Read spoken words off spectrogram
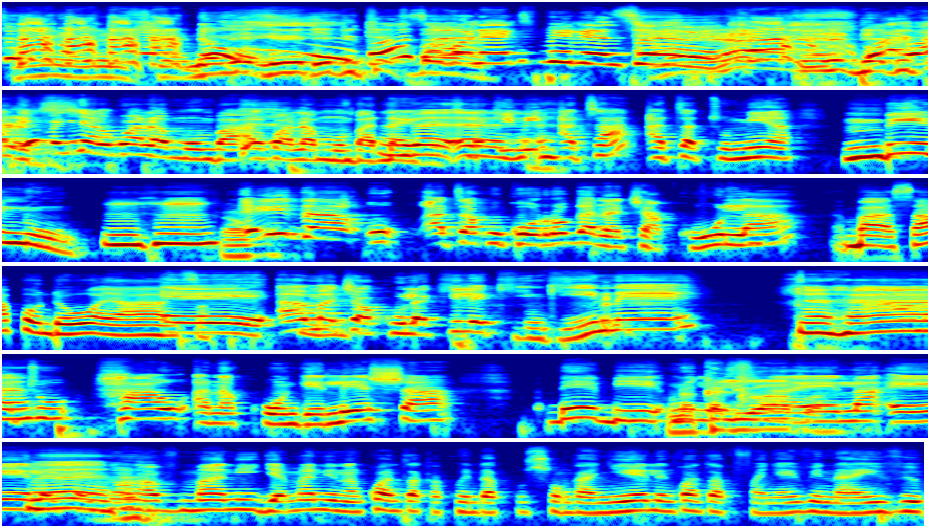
So, Niambie, do. ni- ni- educate Wewe baya. uko na experience wewe. Yeah, pengine alikuwa anamumba alikuwa anamumba direct. Eh, eh, lakini ata atatumia mbinu. Eidha atakukoroga na chakula. Bas hapo ndo huwa yaanza. E, ama chakula kile kingine Ama tu how anakuongelesha bebi Unakaliwa hapa. hela like, I don't have money. Jamani nakuwa nataka kwenda kusonga nyele nikuwa nataka kufanya hivi na hivyo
